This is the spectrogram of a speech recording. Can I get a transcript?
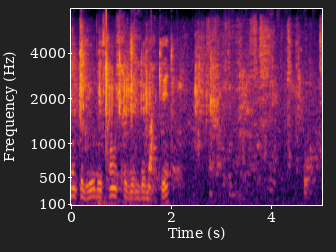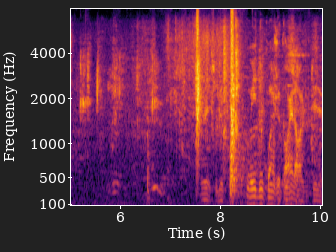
Donc les Hauts-de-France viennent de marquer. Oui, c'est deux fois. Oui, deux points, je pense. Ouais, il a rajouté. euh,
